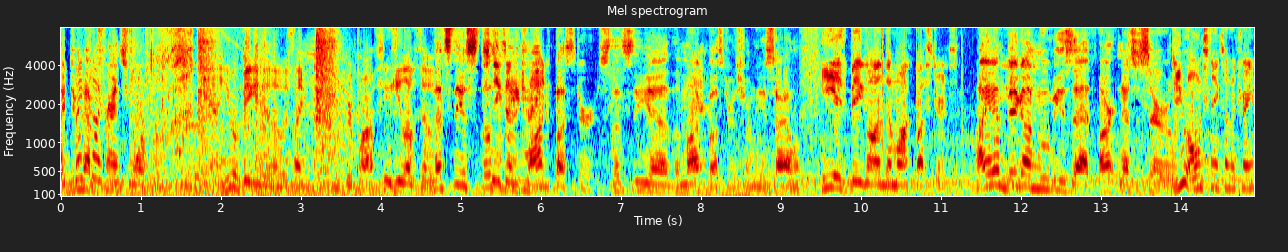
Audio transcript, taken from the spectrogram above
I do My have God. Transformers. Yeah, you were big into those like rip-offs. He, he loves those. That's the those Snakes are on the Train. mockbusters. That's the uh, the mockbusters from the asylum. He is big on the mockbusters. I am big on movies that aren't necessarily. Do you own Snakes on the Train?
